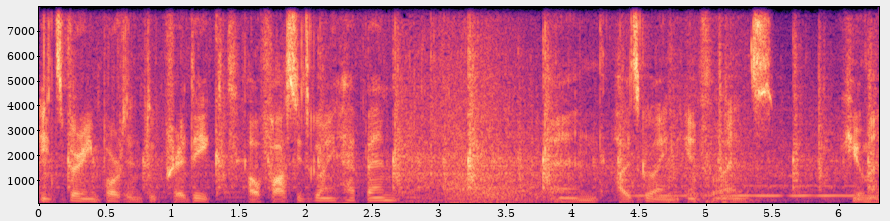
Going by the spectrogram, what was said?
It's very important to predict how fast it's going to happen and how it's going to influence human.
